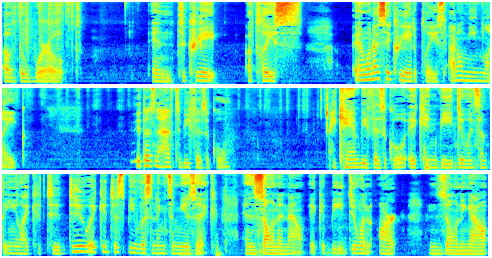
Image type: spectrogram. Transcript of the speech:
of the world and to create a place and when I say create a place, I don't mean like it doesn't have to be physical. It can be physical. It can be doing something you like to do. It could just be listening to music and zoning out. It could be doing art and zoning out.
